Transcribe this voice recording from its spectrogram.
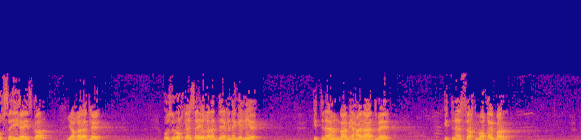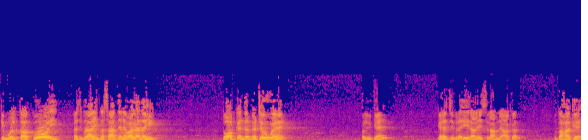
رخ صحیح ہے اس کا یا غلط ہے؟ اس رخ کے صحیح غلط دیکھنے کے لیے اتنے ہنگامی حالات میں، اتنے سخت موقع پر کہ ملک کا کوئی حضرت ابراہیم کا ساتھ دینے والا نہیں۔ توپ کے اندر بیٹھے ہوئے ہیں۔ اور یہ کہیں کہ حضرت ابراہیم علیہ السلام نے آ کر تو کہا کہ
